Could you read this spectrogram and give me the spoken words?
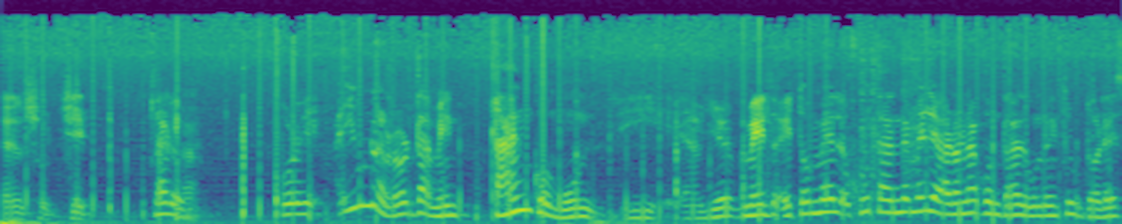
en su chip. Claro. ¿verdad? Porque hay un error también tan común, y eh, yo me- esto me, justamente me llegaron a contar algunos instructores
